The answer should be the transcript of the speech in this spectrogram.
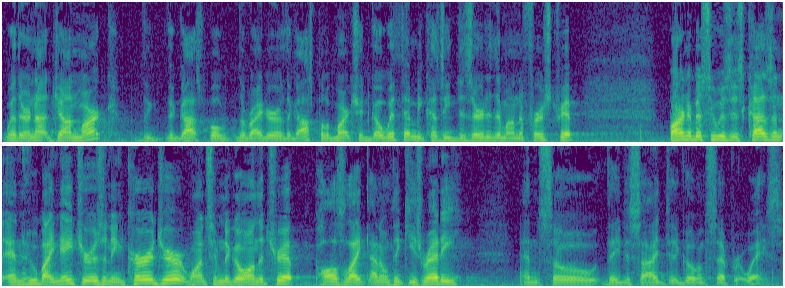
whether or not John Mark the, the gospel, the writer of the Gospel of Mark should go with them because he deserted them on the first trip. Barnabas, who was his cousin and who by nature is an encourager, wants him to go on the trip. Paul's like, I don't think he's ready. And so they decide to go in separate ways.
